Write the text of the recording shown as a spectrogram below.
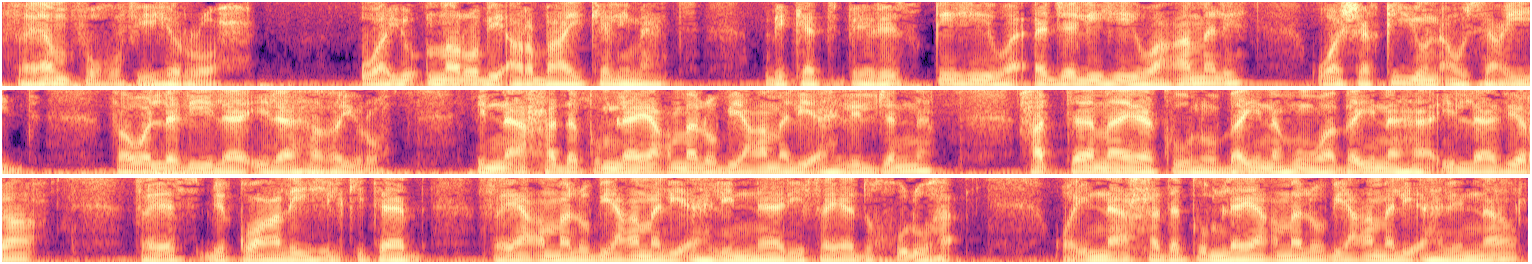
فينفخ فيه الروح ويؤمر بأربع كلمات بكتب رزقه وأجله وعمله وشقي أو سعيد فوالذي لا إله غيره إن أحدكم لا يعمل بعمل أهل الجنة حتى ما يكون بينه وبينها إلا ذراع فيسبق عليه الكتاب فيعمل بعمل أهل النار فيدخلها وإن أحدكم لا يعمل بعمل أهل النار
